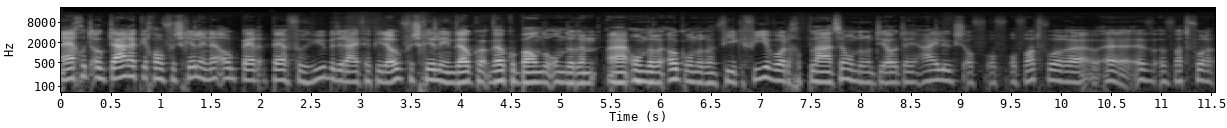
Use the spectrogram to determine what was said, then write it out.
Nou ja, goed, ook daar heb je gewoon verschillen in. Hè? Ook per, per verhuurbedrijf heb je er ook verschillen in welke, welke banden onder een, uh, onder, ook onder een 4x4 worden geplaatst. Hè? Onder een Toyota Hilux of, of, of wat voor, uh, uh, wat voor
